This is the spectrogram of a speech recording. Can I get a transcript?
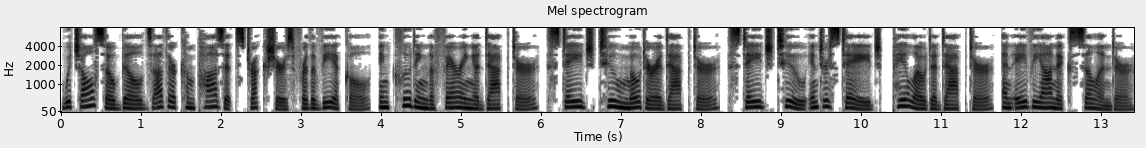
which also builds other composite structures for the vehicle, including the fairing adapter, Stage 2 motor adapter, Stage 2 interstage, payload adapter, and avionics cylinder.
